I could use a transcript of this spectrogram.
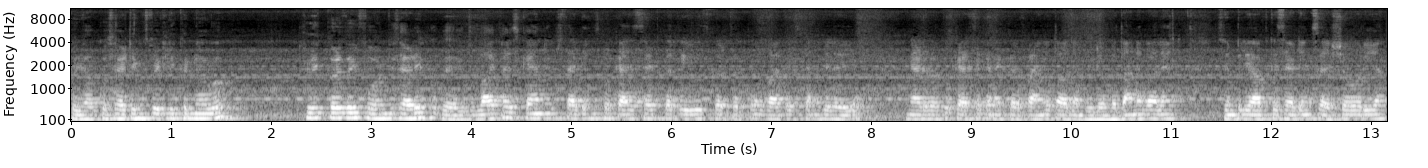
फिर आपको सेटिंग्स पे क्लिक करना होगा। क्लिक करते ही फ़ोन की सेटिंग हो जाएगी तो वाईफाई स्कैन सेटिंग्स को कैसे सेट करके यूज़ कर सकते हैं? वाईफाई स्कैन के ज़रिए। नेटवर्क को कैसे कनेक्ट कर पाएँगे तो आज हम वीडियो में बताने वाले हैं। सिंपली आपकी सेटिंग्स शो हो रही है।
